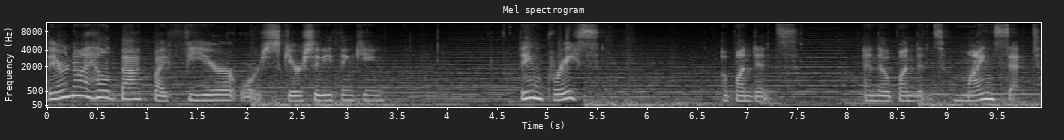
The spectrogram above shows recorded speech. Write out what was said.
They're not held back by fear or scarcity thinking. They embrace abundance and the abundance mindset.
